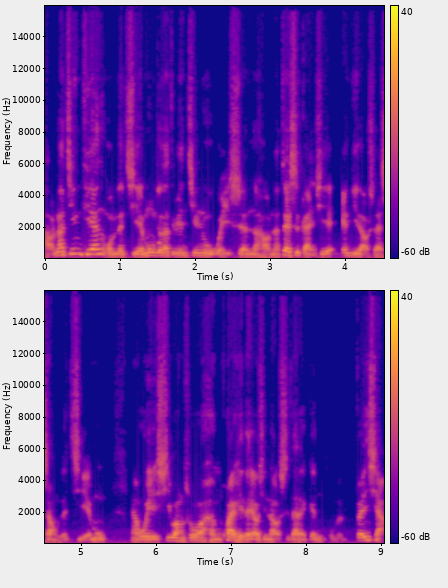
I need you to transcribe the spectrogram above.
好，那今天我们的节目就到这边进入尾声了哈。那再次感谢 Andy 老师来上我们的节目。那我也希望说，很快可以再邀请老师再来跟我们分享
